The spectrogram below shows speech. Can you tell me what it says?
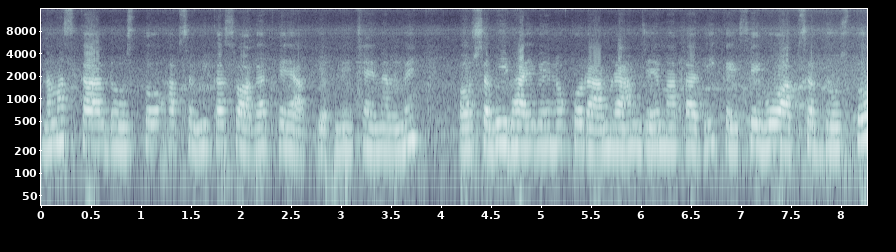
नमस्कार दोस्तों, आप सभी का स्वागत है आपके अपने चैनल में। और सभी भाई बहनों को राम राम, जय माता दी। कैसे हो आप सब दोस्तों?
